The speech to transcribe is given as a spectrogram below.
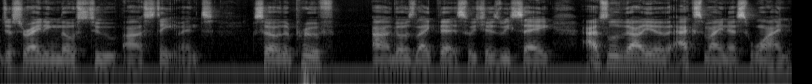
just writing those two uh, statements so the proof uh, goes like this which is we say absolute value of x minus 1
